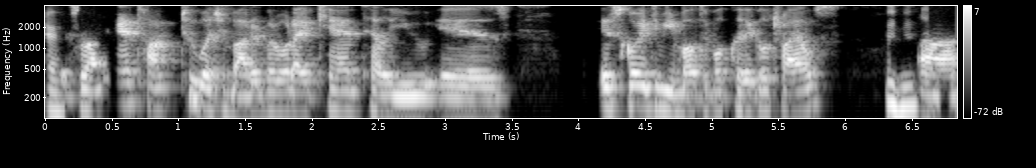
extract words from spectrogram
sure so I can't talk too much about it. But what I can tell you is it's going to be multiple clinical trials, hmm uh,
